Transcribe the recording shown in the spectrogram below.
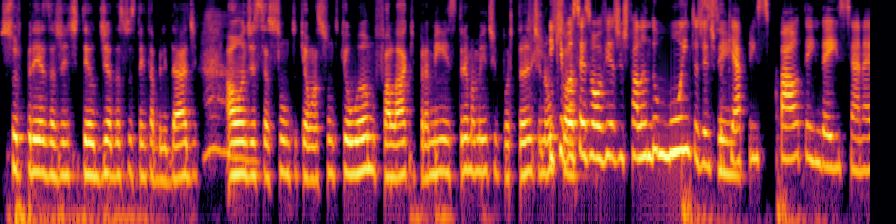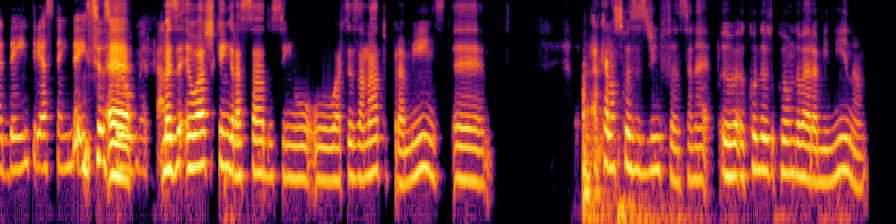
surpresa a gente ter o dia da sustentabilidade, ah. aonde esse assunto que é um assunto que eu amo falar, que para mim é extremamente importante, não e que só... vocês vão ouvir a gente falando muito, gente, Sim. porque é a principal tendência, né? Dentre as tendências é, para o mercado. Mas eu acho que é engraçado, assim, o, o artesanato para mim é, aquelas coisas de infância, né? Eu, quando, eu, quando eu era menina,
